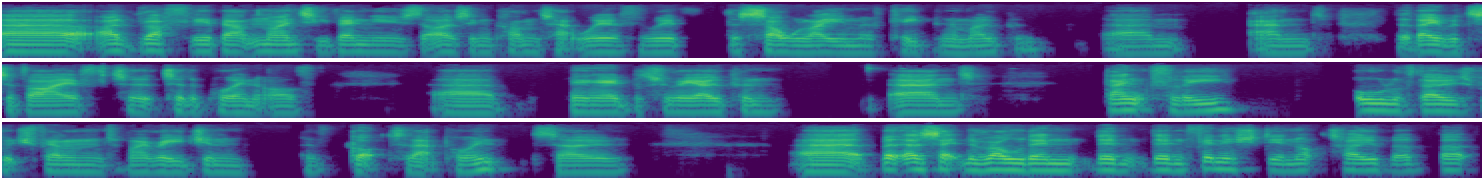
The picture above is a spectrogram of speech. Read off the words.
uh, I had roughly about 90 venues that I was in contact with, with the sole aim of keeping them open um, and that they would survive to, to the point of uh, being able to reopen. And thankfully, all of those which fell into my region have got to that point. So, uh, but as I said, the role then, then then finished in October. But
